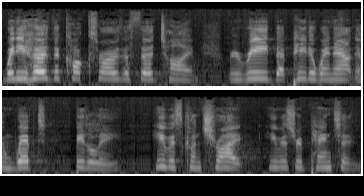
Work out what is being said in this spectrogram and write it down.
When he heard the cock crow the third time, we read that Peter went out and wept bitterly. He was contrite, he was repentant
